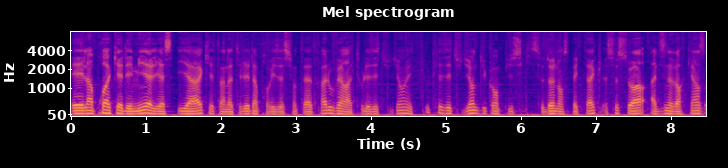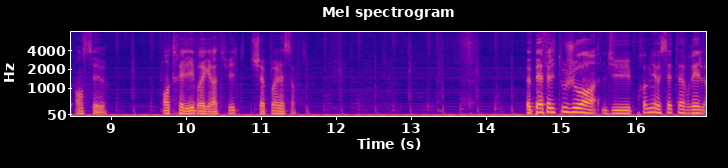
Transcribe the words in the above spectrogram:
et l'Impro Academy, alias IA, qui est un atelier d'improvisation théâtrale ouvert à tous les étudiants et toutes les étudiantes du campus, qui se donne en spectacle ce soir à 19h15 en CE. Entrée libre et gratuite, chapeau à la sortie. EPFL toujours, du 1er au 7 avril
